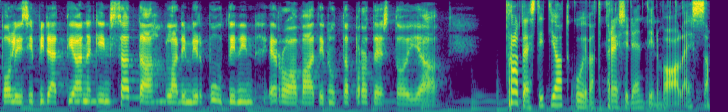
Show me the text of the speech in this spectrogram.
Poliisi pidätti ainakin sata Vladimir Putinin eroa vaatinutta protestoijaa. Protestit jatkuivat presidentin vaaleissa.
